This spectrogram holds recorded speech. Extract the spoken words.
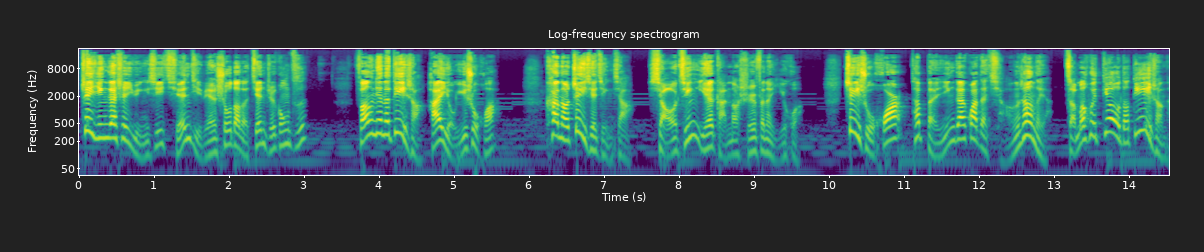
这应该是允熙前几天收到的兼职工资。房间的地上还有一束花。看到这些景象，小金也感到十分的疑惑：这束花它本应该挂在墙上的呀。怎么会掉到地上呢？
